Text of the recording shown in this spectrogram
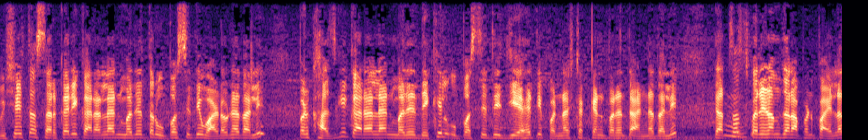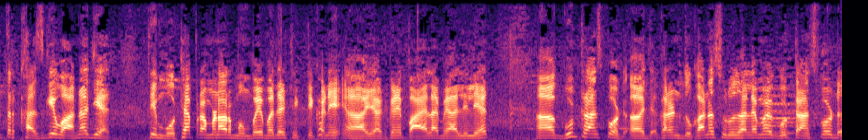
विशेषतः सरकारी कार्यालयांमध्ये तर उपस्थिती वाढवण्यात आली पण खाजगी कार्यालयांमध्ये देखील उपस्थिती जी आहे ती पन्नास टक्क्यांपर्यंत आणण्यात आली. त्याचाच परिणाम जर आपण पाहिला तर खाजगी वाहनं जी आहेत ती मोठ्या प्रमाणावर मुंबईमध्ये ठिकठिकाणी या ठिकाणी पाहायला मिळालेली आहेत. गुड ट्रान्सपोर्ट कारण दुकानं सुरू झाल्यामुळे गुड ट्रान्सपोर्ट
